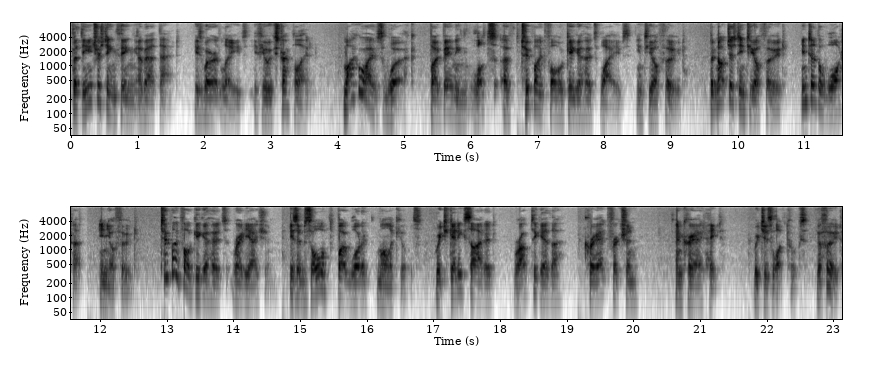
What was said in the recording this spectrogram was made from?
but the interesting thing about that is where it leads if you extrapolate it. Microwaves work by beaming lots of 2.4 gigahertz waves into your food, but not just into your food, into the water in your food. 2.4 gigahertz radiation is absorbed by water molecules, which get excited, rub together, create friction, and create heat which is what cooks your food.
